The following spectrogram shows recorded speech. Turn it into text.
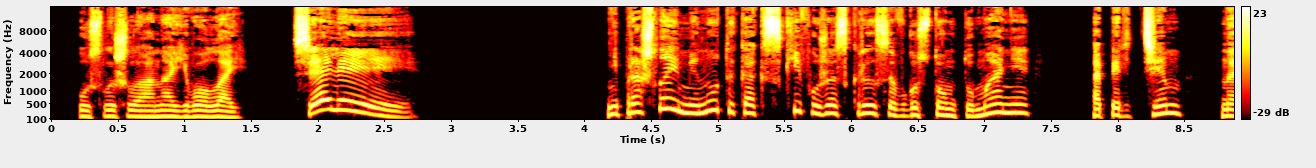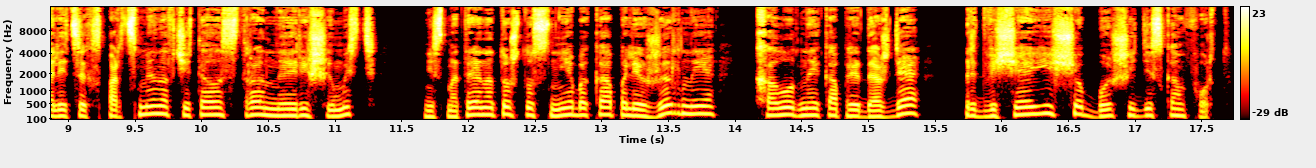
— услышала она его лай. «Сели!» Не прошло и минуты, как скиф уже скрылся в густом тумане, а перед тем На лицах спортсменов читалась странная решимость, несмотря на то, что с неба капали жирные, холодные капли дождя, предвещая еще больший дискомфорт.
